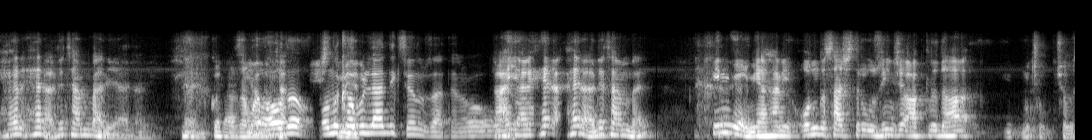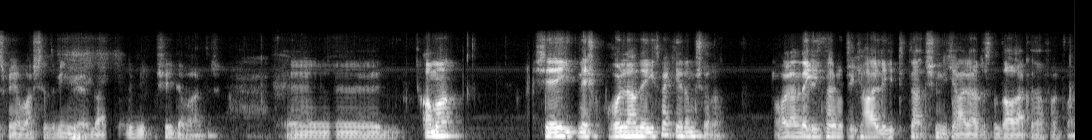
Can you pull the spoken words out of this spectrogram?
her herhalde tembel yani. Hani. Yani bu kadar Ya zamanda o da kendini onu kabullendik canım zaten. O, o- Yani, yani her, herhalde tembel. Bilmiyorum yani hani onun da saçları uzayınca aklı daha mı çok çalışmaya başladı bilmiyorum. Belki öyle bir şey de vardır. Ee, ama şeye gitmek, Hollanda'ya gitmek yaramış ona. Hollanda'ya gitmeden önceki hale gittikten şimdiki hali arasında dağlar kadar fark var.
